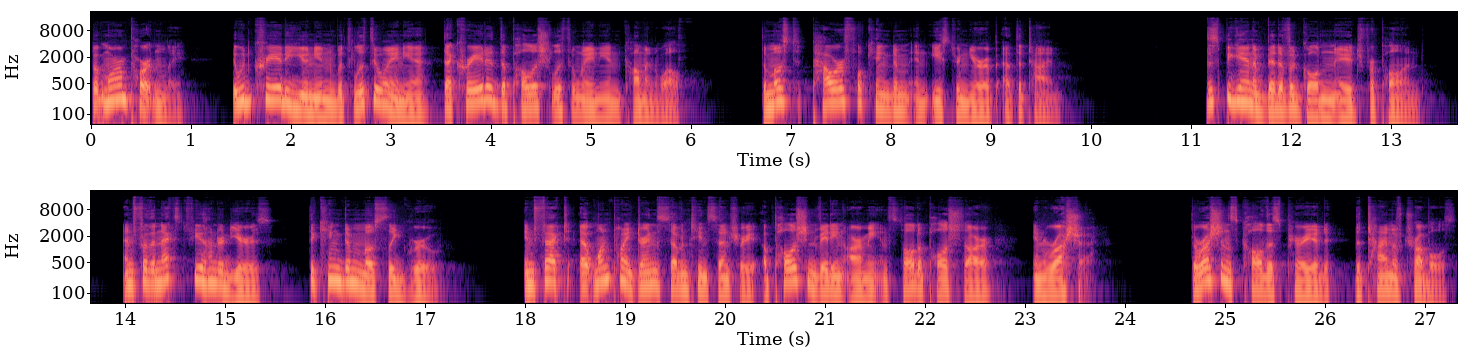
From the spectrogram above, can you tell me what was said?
But more importantly, it would create a union with Lithuania that created the Polish Lithuanian Commonwealth the most powerful kingdom in Eastern Europe at the time. This began a bit of a golden age for Poland, and for the next few hundred years, the kingdom mostly grew. In fact, at one point during the 17th century, a Polish invading army installed a Polish Tsar in Russia. The Russians call this period the Time of Troubles,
